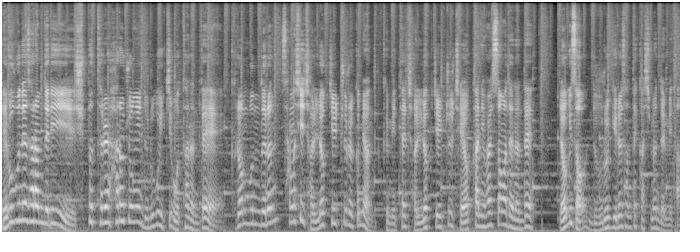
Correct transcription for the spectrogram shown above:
대부분의 사람들이 쉬프트를 하루 종일 누르고 있지 못하는데 그런 분들은 상시 전력 질주를 끄면 그 밑에 전력 질주 제어칸이 활성화되는데 여기서 누르기를 선택하시면 됩니다.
